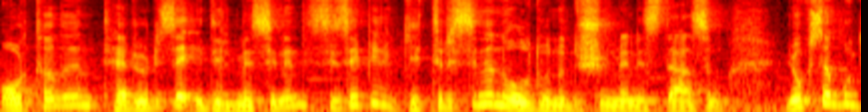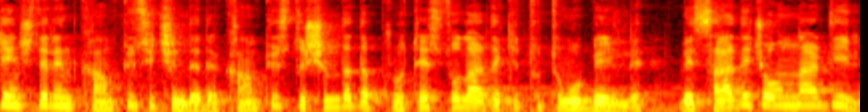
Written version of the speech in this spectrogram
ortalığın terörize edilmesinin size bir getirisinin olduğunu düşünmeniz lazım. Yoksa bu gençlerin kampüs içinde de kampüs dışında da protestolardaki tutumu belli. Ve sadece onlar değil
